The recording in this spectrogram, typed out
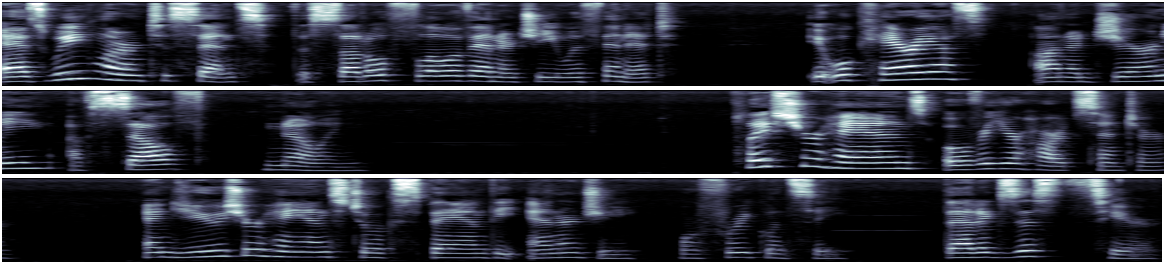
As we learn to sense the subtle flow of energy within it, it will carry us on a journey of self knowing. Place your hands over your heart center and use your hands to expand the energy or frequency that exists here.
